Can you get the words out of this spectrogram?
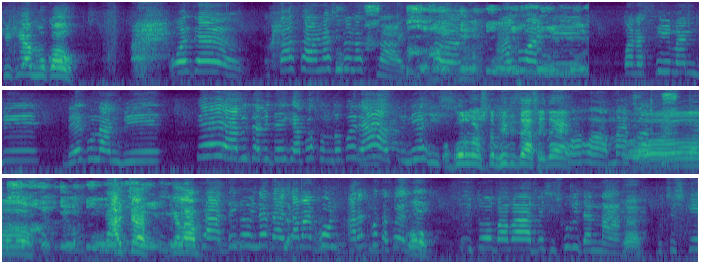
কি কি আনব কও? ওই যে কাঁচা আনাস টানাস নাই আলু আনবি পরে সিম আনবি বেগুন আনবি কে আবি যাবি দেখে পছন্দ করে তুই নিয়ে আহিস গরু মাছ তো ফিরিতে আছে না? হ হ মাছ আছে। আচ্ছা গেলাম। না যাইস আমার বোন আরেক কথা কয়ে দে। তুই তো বাবা বেশি সুবিধার না। হ্যাঁ। বুঝছিস কি?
